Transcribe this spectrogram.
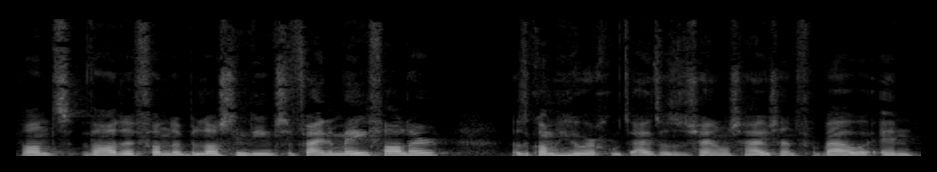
Want we hadden van de Belastingdienst een fijne meevaller. Dat kwam heel erg goed uit, want we zijn ons huis aan het verbouwen. En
